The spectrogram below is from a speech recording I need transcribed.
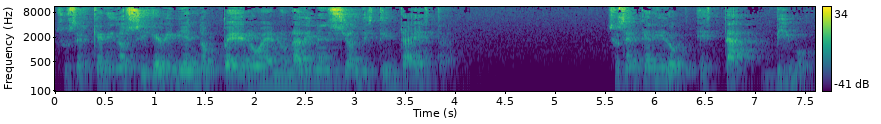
Su ser querido sigue viviendo, pero en una dimensión distinta a esta. Su ser querido está vivo.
